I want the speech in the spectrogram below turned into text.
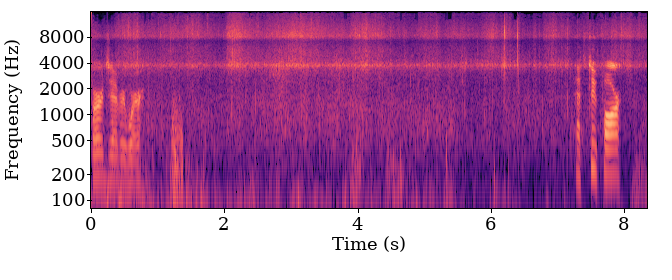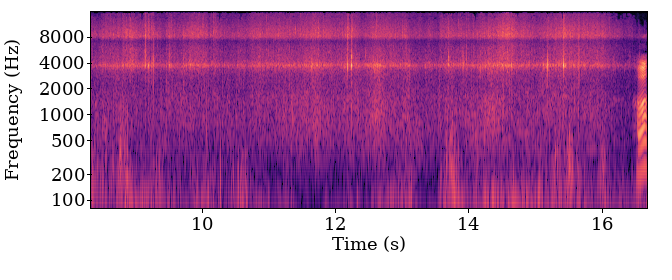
Birds everywhere. That's too far. Huh?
